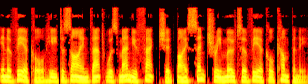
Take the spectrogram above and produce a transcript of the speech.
in a vehicle he designed that was manufactured by Century Motor Vehicle Company.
